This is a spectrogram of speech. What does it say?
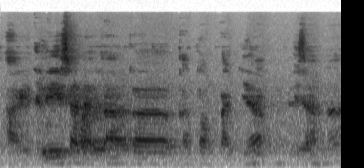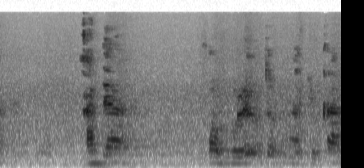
Nah, itu bisa datang ke kantor pajak di Ya. sana ada formulir untuk mengajukan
